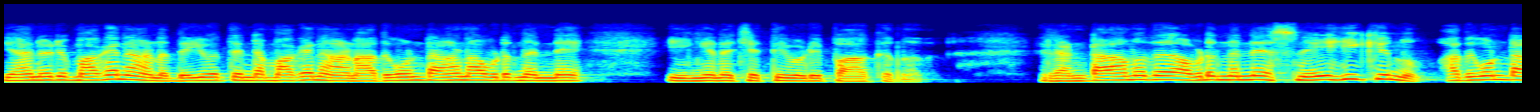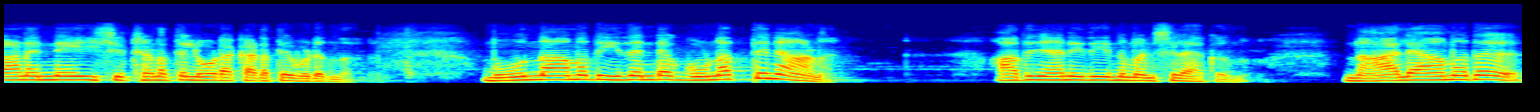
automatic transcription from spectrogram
ഞാനൊരു മകനാണ്. ദൈവത്തിന്റെ മകനാണ്. അതുകൊണ്ടാണ് അവിടുന്ന് തന്നെ ഇങ്ങനെ ചെത്തിവെടിപ്പാക്കുന്നത് രണ്ടാമത് അവിടുന്ന് എന്നെ സ്നേഹിക്കുന്നു. അതുകൊണ്ടാണ് എന്നെ ഈ ശിക്ഷണത്തിലൂടെ കടത്തിവിടുന്നത്. മൂന്നാമത് ഇതെന്റെ ഗുണത്തിനാണ്. അത് ഞാൻ ഇതിൽ നിന്ന് മനസ്സിലാക്കുന്നു. നാലാമത്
